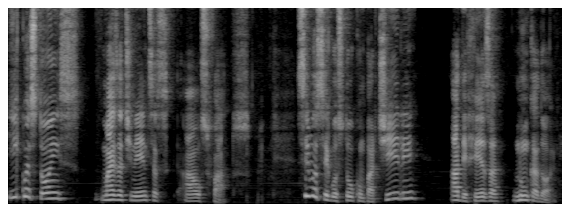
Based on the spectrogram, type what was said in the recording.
e questões mais atinentes aos fatos. Se você gostou, compartilhe. A defesa nunca dorme.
